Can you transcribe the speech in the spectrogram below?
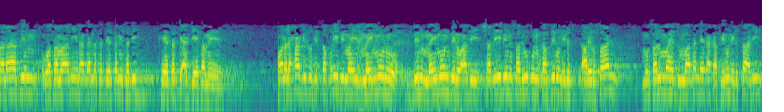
ثلاث وثمانين jenna digdamii sadii keessatti ajjeefame قال الحافظ في التقريب ميمون بن ميمون بن أبي شبيب صدوق كثير الإرسال مرسل maa heddummaata كثير الإرسال.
